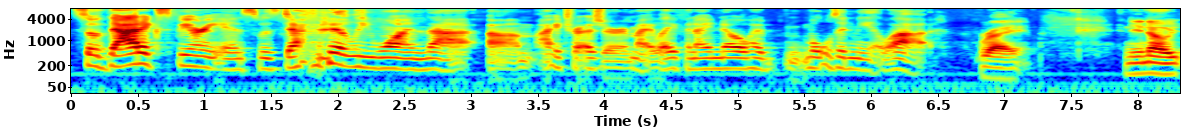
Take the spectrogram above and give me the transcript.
so that experience was definitely one that um, I treasure in my life and I know had molded me a lot. Right. And you know,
